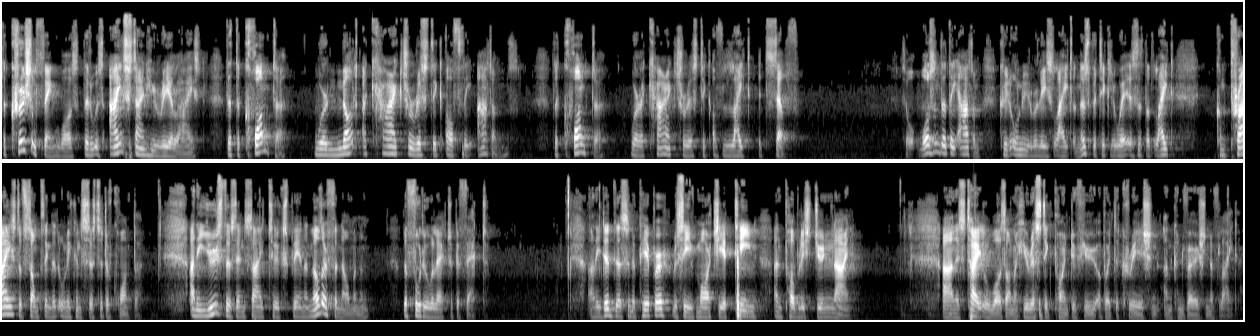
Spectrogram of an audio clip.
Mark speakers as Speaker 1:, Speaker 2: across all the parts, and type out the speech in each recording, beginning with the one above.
Speaker 1: the crucial thing was that it was Einstein who realized that the quanta were not a characteristic of the atoms, the quanta were a characteristic of light itself. So it wasn't that the atom could only release light in this particular way, it's that light comprised of something that only consisted of quanta. And he used this insight to explain another phenomenon, the photoelectric effect. And he did this in a paper received March 18 and published June 9. And its title was On a Heuristic Point of View about the Creation and Conversion of Light.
